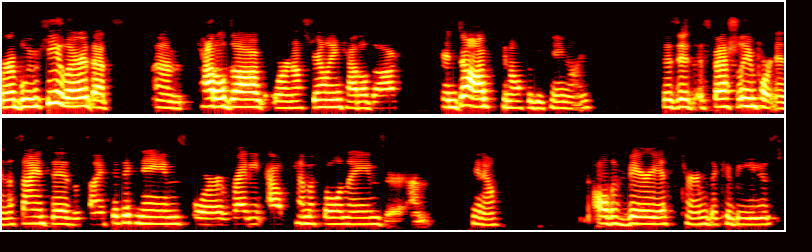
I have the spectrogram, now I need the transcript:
For a blue heeler, that's um, cattle dog or an Australian cattle dog, and dog can also be canine. This is especially important in the sciences with scientific names or writing out chemical names or, um, you know, all the various terms that could be used.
